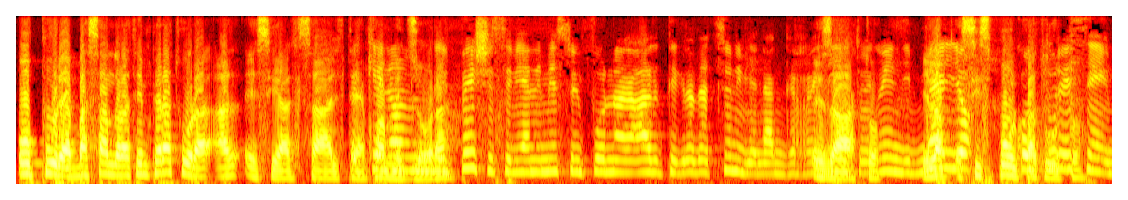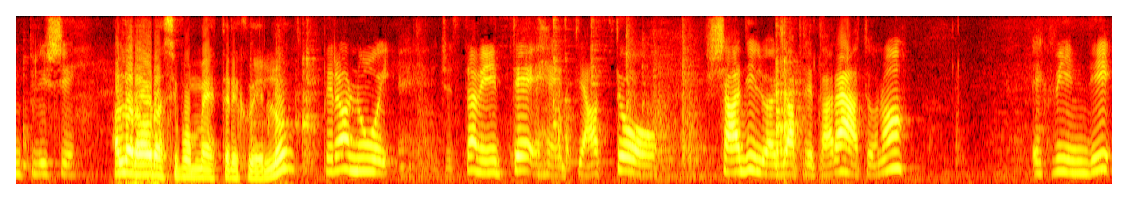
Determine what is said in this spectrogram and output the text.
oppure abbassando la temperatura al- e si alza il tempo Perché a mezz'ora. il pesce se viene messo in forno a alte gradazioni viene aggredito, Esatto. quindi E la- meglio si spolpa cotture tutto. semplici. Allora ora si può mettere quello, Però noi, giustamente, eh, il piatto Shadi lo ha già preparato, no? E quindi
